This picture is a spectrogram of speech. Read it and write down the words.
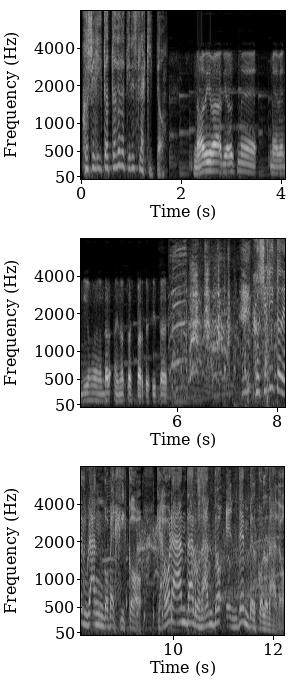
Joselito, todo lo tienes flaquito. No, Diva, Dios me, me bendijo en andar en otras partecitas. Joselito de Durango, México, que ahora anda rodando en Denver, Colorado.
